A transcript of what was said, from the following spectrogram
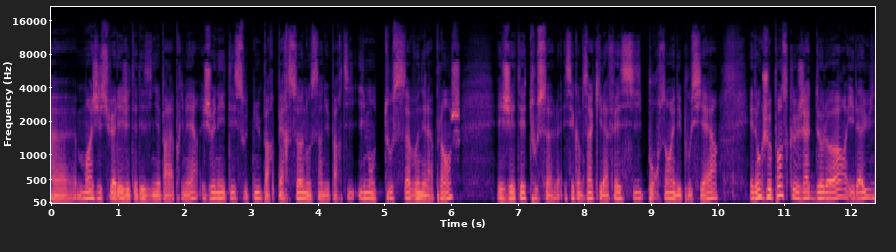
euh, moi j'y suis allé, j'étais désigné par la primaire, je n'ai été soutenu par personne au sein du parti, ils m'ont tous savonné la planche et j'étais tout seul. Et c'est comme ça qu'il a fait 6% et des poussières. Et donc je pense que Jacques Delors, il a eu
